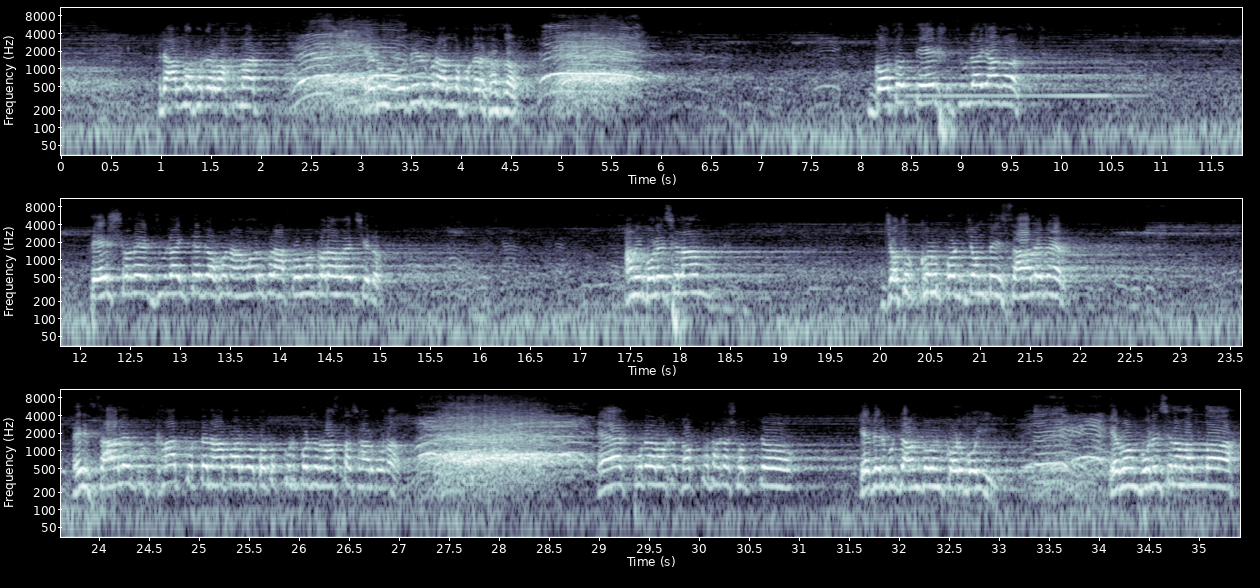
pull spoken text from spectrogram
এটা আল্লাহ ফকের রহমত এবং ওদের উপর আল্লাহ ফকের খাসব গত তেইশ জুলাই আগস্ট, তেইশ সনের জুলাইতে যখন আমার উপর আক্রমণ করা হয়েছিল, আমি বলেছিলাম, যতক্ষণ পর্যন্ত এই সালেমের, এই সালেম উৎখাত করতে না পারব, ততক্ষণ পর্যন্ত রাস্তা ছাড়বো না। এক কোটা রক্ত থাকা সত্ত্বেও এদের বিরুদ্ধে আন্দোলন করবই। এবং বলেছিলাম, আল্লাহ,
